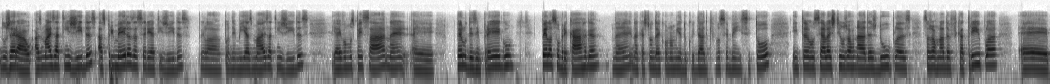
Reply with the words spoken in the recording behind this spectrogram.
no geral, as mais atingidas, as primeiras a serem atingidas pela pandemia, as mais atingidas. E aí vamos pensar, né, é, pelo desemprego, pela sobrecarga, né, na questão da economia do cuidado que você bem citou. Então, se elas tinham jornadas duplas, essa jornada fica tripla. É,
